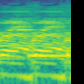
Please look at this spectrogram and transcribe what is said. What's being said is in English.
bruh, bruh.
